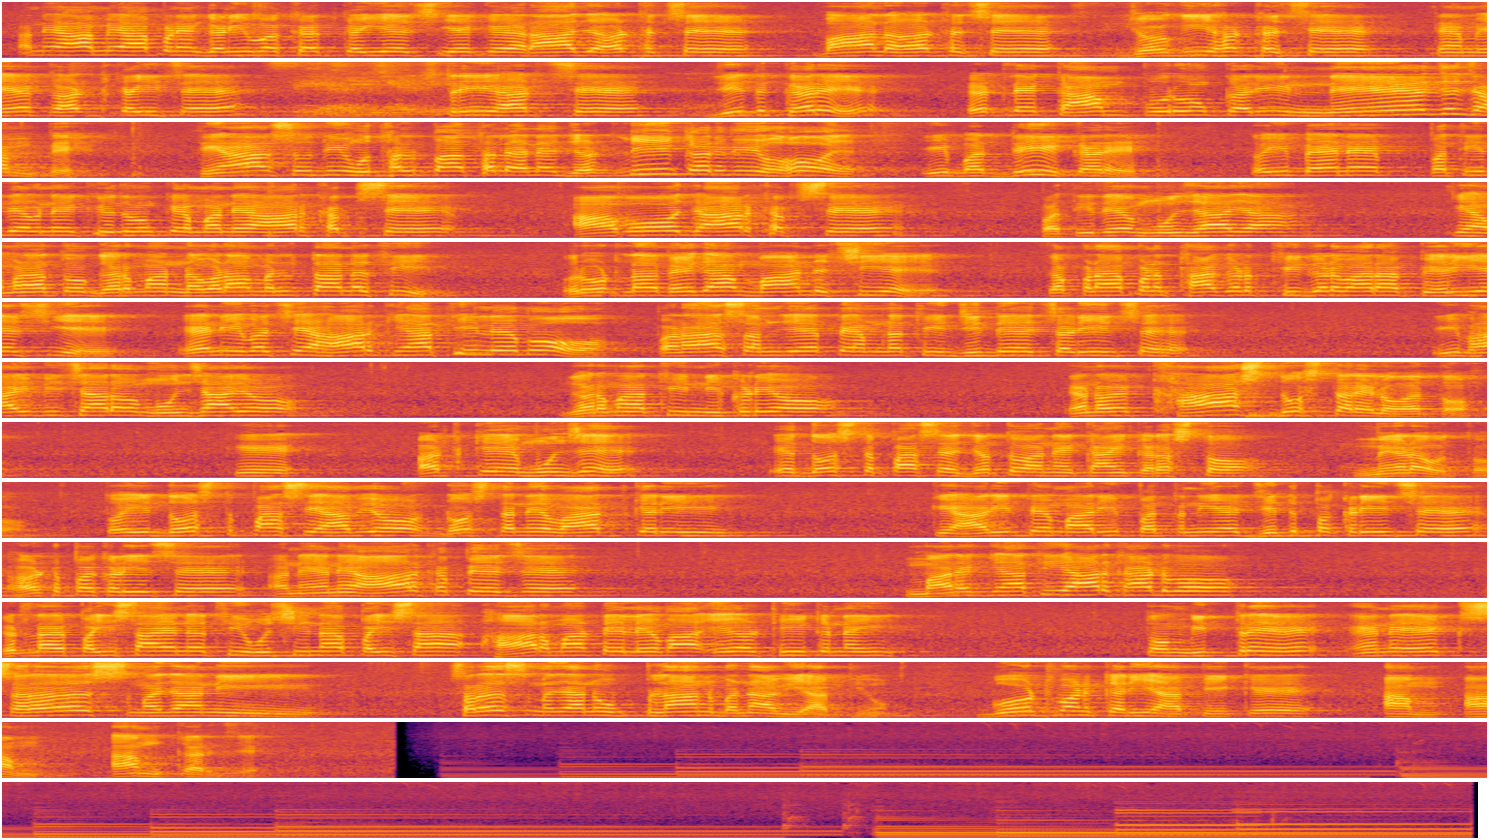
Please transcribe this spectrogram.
અને આમે આપણે ઘણી વખત કહીએ છીએ કે રાજ હઠ છે, બાલ હઠ છે, જોગી હઠ છે, તેમ એક હઠ કઈ છે? સ્ત્રી હઠ છે. જીદ કરે, એટલે કામ પૂરું કરીને જ જંપે. ત્યાં સુધી ઉથલપાથલ એને જેટલી કરવી હોય એ બધી કરે. તો એ બેને પતિદેવને કીધું કે મને હાર ખપશે, આવો જ હાર ખપશે. પતિદેવ મૂંઝાયા કે હમણાં તો ઘરમાં નવડા મળતા નથી. રોટલા ભેગા માંડ છીએ, કપડાં પણ થાગડ થીગડવાળા પહેરીએ છીએ. એની વચ્ચે હાર ક્યાંથી લેવો? પણ આ સમજે તેમ નથી, જીદે ચડી છે. એ ભાઈ બિચારો મૂંઝાયો, ઘરમાંથી નીકળ્યો. એનો એક ખાસ દોસ્ત રહેલો હતો કે અટકે મૂંઝે, એ દોસ્ત પાસે જતો અને કાંઈક રસ્તો મેળવતો. તો એ દોસ્ત પાસે આવ્યો, દોસ્તને વાત કરી કે આ રીતે મારી પત્નીએ જીદ પકડી છે હટ પકડી છે અને એને હાર ખપે છે. મારે ક્યાંથી હાર કાઢવો? એટલે પૈસા એ નથી, ઉછીના પૈસા હાર માટે લેવા એ ઠીક નહીં. તો મિત્રે એને એક સરસ મજાની, સરસ મજાનું પ્લાન બનાવી આપ્યું. ગોઠવણ કરી આપી કે આમ આમ આમ કરજે.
